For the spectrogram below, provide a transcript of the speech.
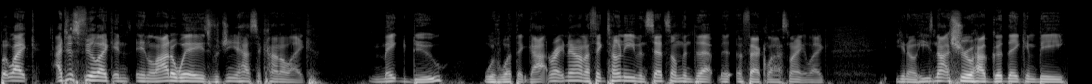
but like I just feel like in in a lot of ways, Virginia has to kind of like make do with what they got right now, and I think Tony even said something to that effect last night, like you know he's not sure how good they can be.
